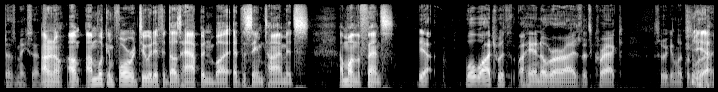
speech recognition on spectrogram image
Doesn't make sense. I don't know. I'm I'm looking forward to it if it does happen, but at the same time, it's I'm on the fence. Yeah. We'll watch with a hand over our eyes that's cracked so we can look with one Yeah. eye.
